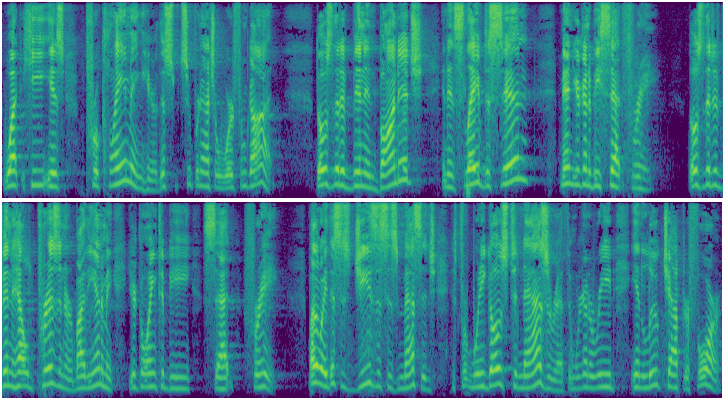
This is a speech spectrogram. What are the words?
what he is proclaiming here, this supernatural word from God. Those that have been in bondage and enslaved to sin, man, you're going to be set free. Those that have been held prisoner by the enemy, you're going to be set free. By the way, this is Jesus' message when he goes to Nazareth, and we're going to read in Luke chapter 4.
